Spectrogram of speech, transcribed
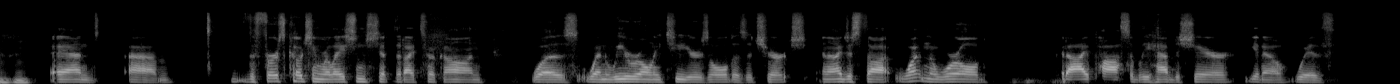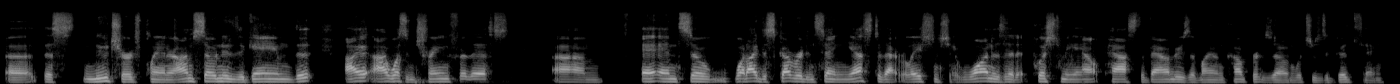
Mm-hmm. And um, the first coaching relationship that I took on was when we were only two years old as a church. And I just thought, what in the world could I possibly have to share, you know, with uh, this new church planner? I'm so new to the game that I, I wasn't trained for this. Um, and, and so what I discovered in saying yes to that relationship, one is that it pushed me out past the boundaries of my own comfort zone, which was a good thing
